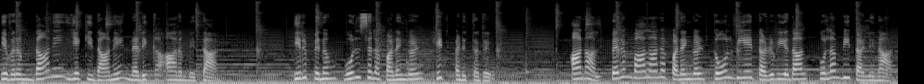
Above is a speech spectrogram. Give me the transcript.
இவரும் தானே இயக்கி தானே நடிக்க ஆரம்பித்தார். இருப்பினும் ஒரு சில படங்கள் ஹிட் அடித்தது. ஆனால் பெரும்பாலான படங்கள் தோல்வியை தழுவியதால் புலம்பி தள்ளினார்.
